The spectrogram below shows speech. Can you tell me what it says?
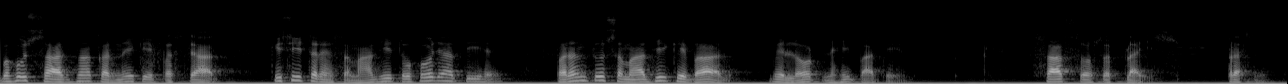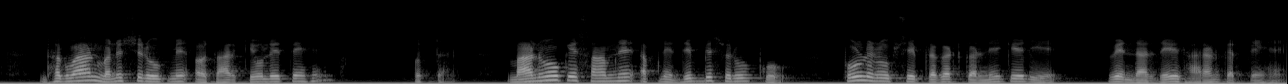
बहुत साधना करने के पश्चात किसी तरह समाधि तो हो जाती है परंतु समाधि के बाद वे लौट नहीं पाते। सात सौ सत्ताईस प्रश्न। भगवान मनुष्य रूप में अवतार क्यों लेते हैं? उत्तर, मानवों के सामने अपने दिव्य स्वरूप को पूर्ण रूप से प्रकट करने के लिए वे नरदेह धारण करते हैं।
